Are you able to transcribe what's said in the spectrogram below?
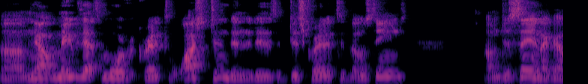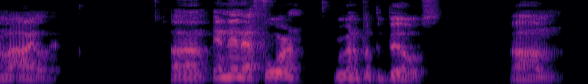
Um, now, maybe that's more of a credit to Washington than it is a discredit to those teams. I'm just saying, I got my eye on it. Um, and then at four, we're going to put the Bills. Um,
